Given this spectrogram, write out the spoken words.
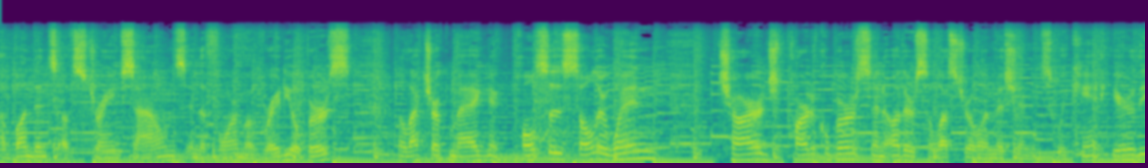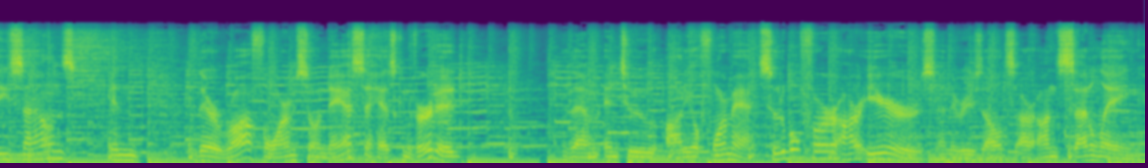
abundance of strange sounds in the form of radio bursts, electromagnetic pulses, solar wind, charged particle bursts, and other celestial emissions. We can't hear these sounds in their raw form, so NASA has converted them into audio format suitable for our ears, and the results are unsettling.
